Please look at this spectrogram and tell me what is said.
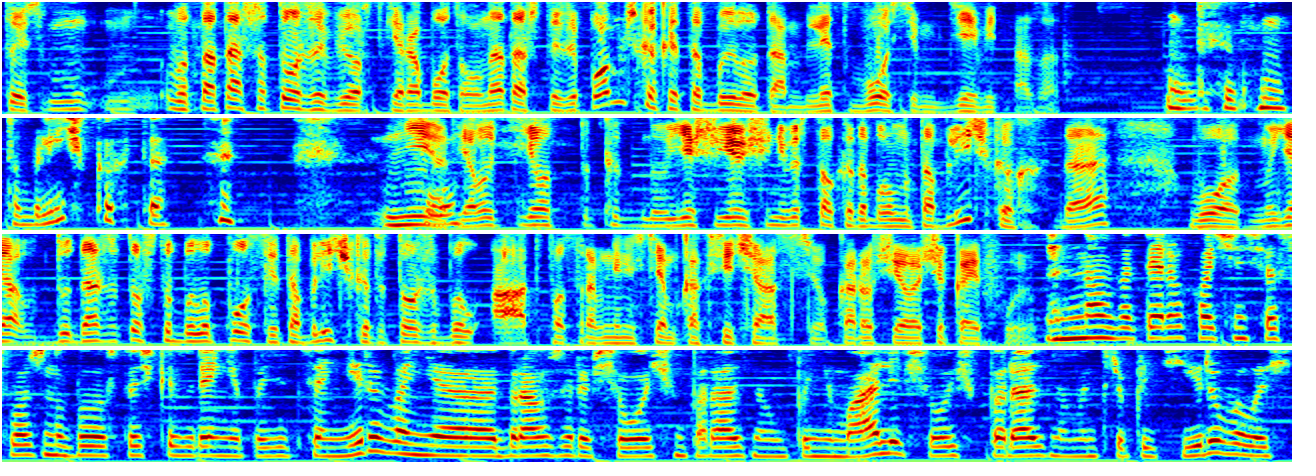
То есть, вот Наташа тоже в верстке работала. Наташа, ты же помнишь, как это было там лет 8-9 назад? На табличках-то? Нет, я вот, я вот ну, я, еще, я еще не верстал, когда был на табличках, да, вот, но я, даже то, что было после табличек, это тоже был ад по сравнению с тем, как сейчас все, короче, я вообще кайфую. Ну, во-первых, очень все сложно было с точки зрения позиционирования, браузеры все очень по-разному понимали, все очень по-разному интерпретировалось,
